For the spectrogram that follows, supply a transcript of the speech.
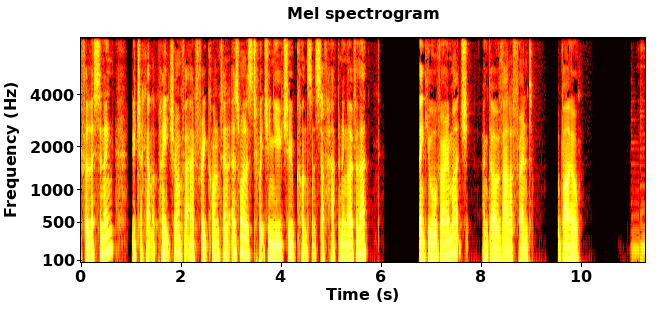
for listening. Do check out the Patreon for ad free content, as well as Twitch and YouTube, constant stuff happening over there. Thank you all very much, and go Valor, friend. Goodbye, all. Thank you.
